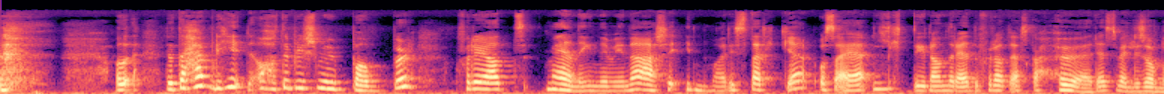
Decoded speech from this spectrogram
dette her blir, å, det blir så mye babbel. Fordi at meningene mine er så innmari sterke. Og så er jeg litt redd for at jeg skal høres veldig sånn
